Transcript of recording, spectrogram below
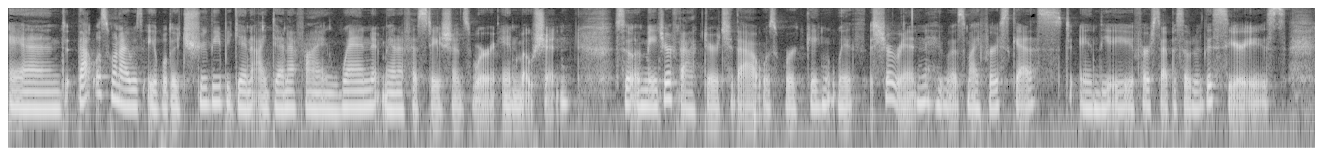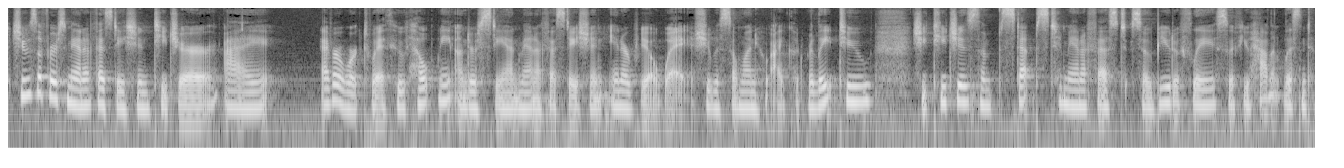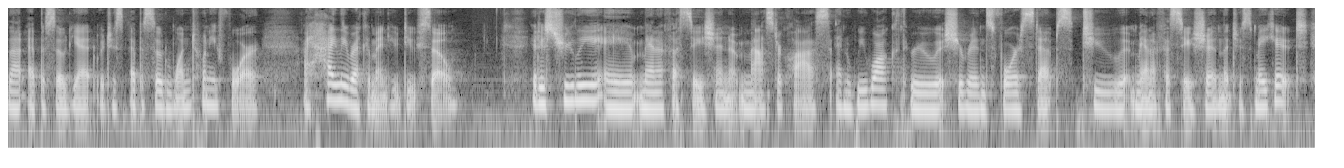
And that was when I was able to truly begin identifying when manifestations were in motion. So, a major factor to that was working with Shirin, who was my first guest in the first episode of this series. She was the first manifestation teacher I ever worked with who helped me understand manifestation in a real way. She was someone who I could relate to. She teaches some steps to manifest so beautifully. So if you haven't listened to that episode yet, which is episode 124, I highly recommend you do so. It is truly a manifestation masterclass, and we walk through Shirin's four steps to manifestation that just make it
